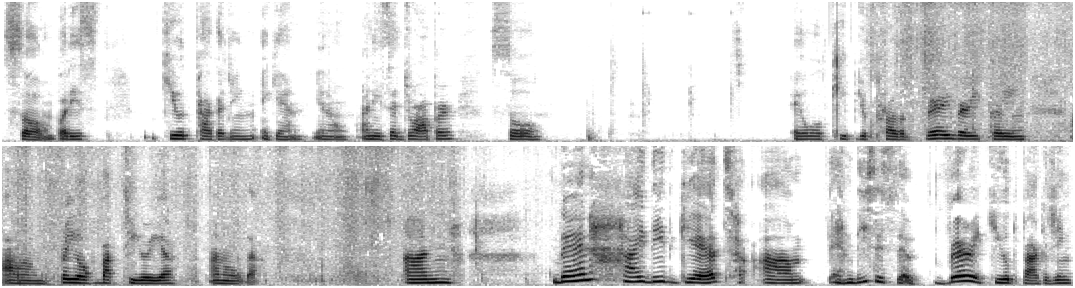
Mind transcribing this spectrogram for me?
So but it's cute packaging again you know and it's a dropper. So it will keep your product very, very clean, um, free of bacteria and all that. And then I did get, um, and this is a very cute packaging.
